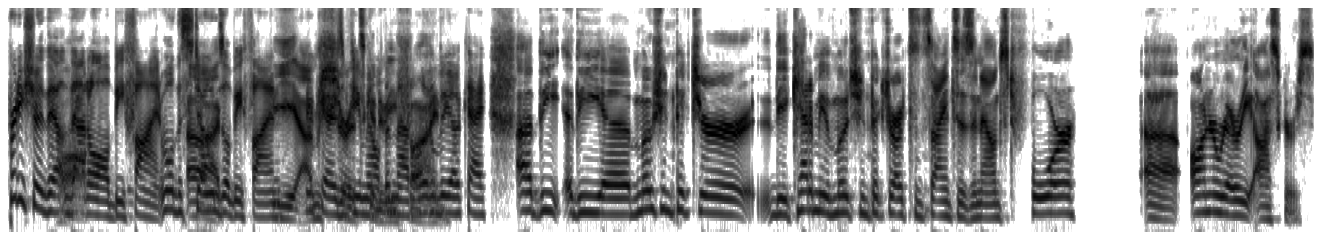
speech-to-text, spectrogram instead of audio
Pretty sure Oh. that'll all be fine. Well, the stones Uh, will be fine. yeah, Who I'm cares sure if you melt the be metal? It'll fine. be okay. Uh, the the uh, motion picture, the Academy of Motion Picture Arts and Sciences announced four uh, honorary Oscars,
